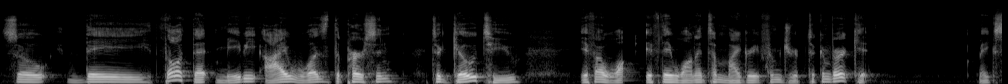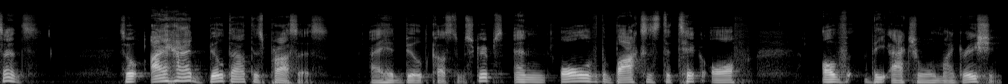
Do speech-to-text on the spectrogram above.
So they thought that maybe I was the person to go to if I want if they wanted to migrate from Drip to ConvertKit. Makes sense. So I had built out this process. I had built custom scripts and all of the boxes to tick off of the actual migration.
